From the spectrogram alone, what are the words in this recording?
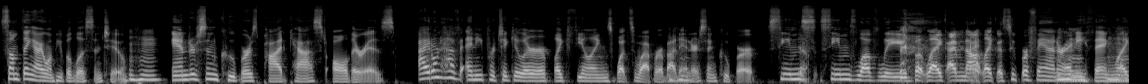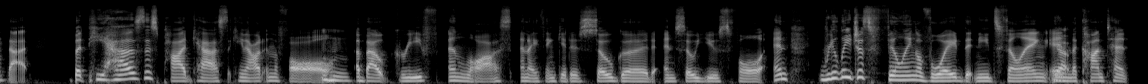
something I want people to listen to. Mm-hmm. Anderson Cooper's podcast, All There Is. I don't have any particular like feelings whatsoever about Mhm. Anderson Cooper. Seems seems lovely, but like I'm not Right. like a super fan or Mhm, anything mhm. like that. But he has this podcast that came out in the fall Mhm. about grief and loss. And I think it is so good and so useful and really just filling a void that needs filling in Yep. the content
